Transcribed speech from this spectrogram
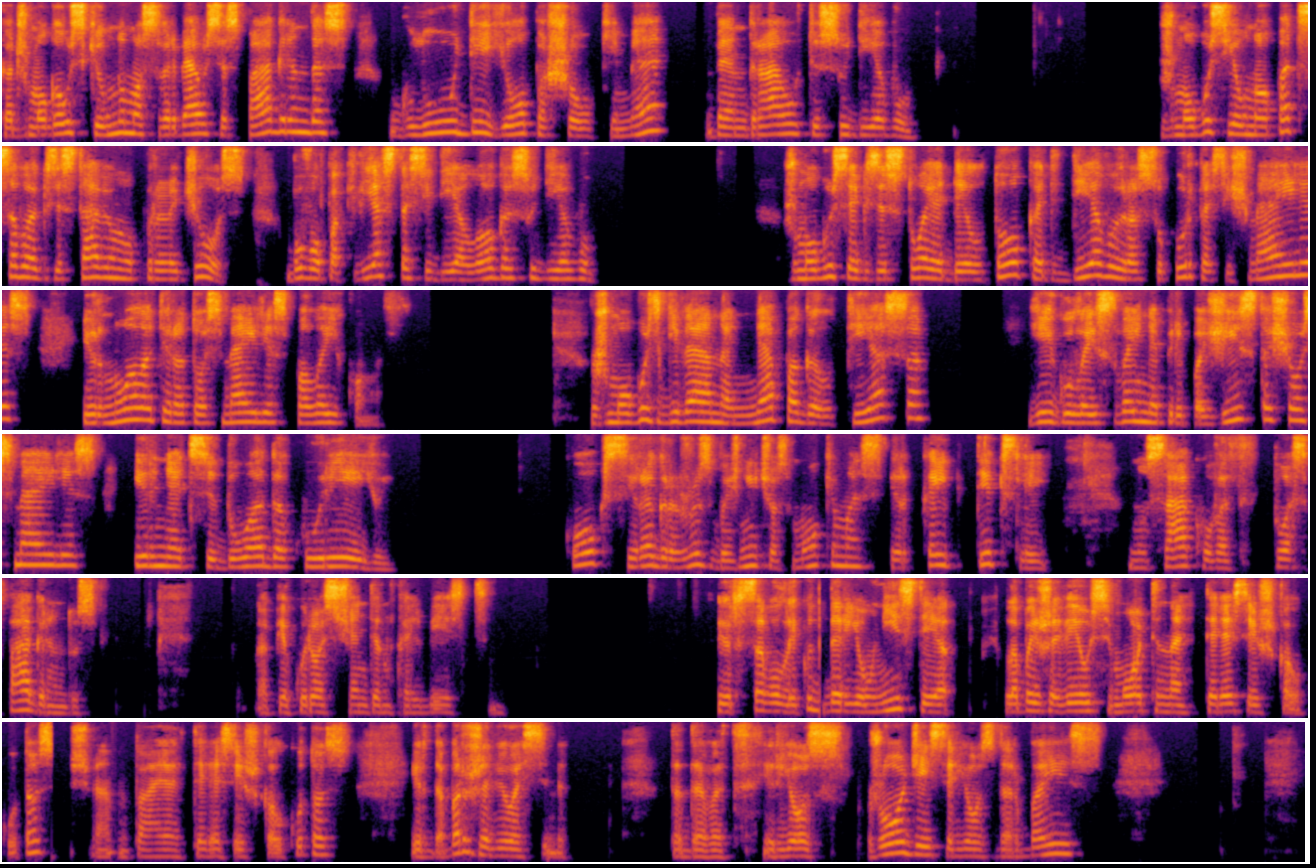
Kad žmogaus kilnumo svarbiausias pagrindas glūdi jo pašaukime bendrauti su Dievu. Žmogus jau nuo pat savo egzistavimo pradžios buvo pakviestas į dialogą su Dievu. Žmogus egzistuoja dėl to, kad Dievo yra sukurtas iš meilės ir nuolat yra tos meilės palaikomas. Žmogus gyvena ne pagal tiesą, jeigu laisvai nepripažįsta šios meilės ir neatsiduoda kūrėjui. Koks yra gražus bažnyčios mokymas ir kaip tiksliai nusako vat, tuos pagrindus, apie kuriuos šiandien kalbėsim. Ir savo laiku dar jaunystėje labai žavėjausi motina Teresė iš Kalkutos, šventąją Teresė iš Kalkutos ir dabar žaviuosi, bet tada vat, ir jos žodžiais, ir jos darbais.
